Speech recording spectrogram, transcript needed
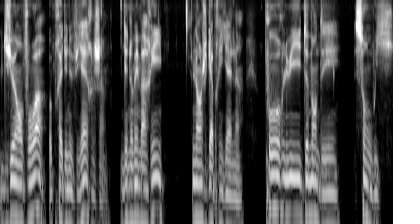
Dieu envoie auprès d'une vierge, dénommée Marie, l'ange Gabriel, pour lui demander son oui.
